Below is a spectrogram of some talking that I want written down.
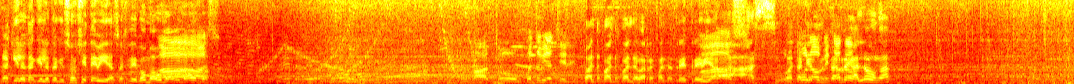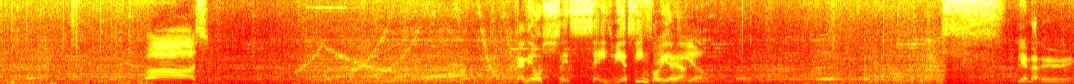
Tranquilo, tranquilo, tranquilo. Son siete vidas, son siete. Bomba, bomba, bomba, bomba. Mató. ¿Cuántos días tiene? Falta, falta, falta, barra, falta. Tres, tres vidas. Ah, Ah, sí. su- Por está, todos que- lados me está tapan. regalón, ¿ah? Paso. Planeó seis, seis vidas, cinco vidas ya. Bien, barre, bien, bien, bien.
